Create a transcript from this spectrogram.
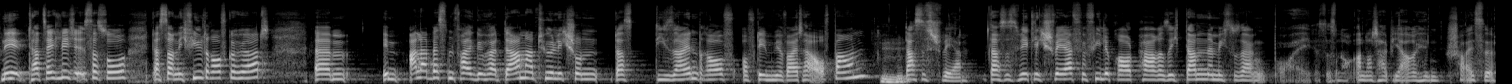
Nee, tatsächlich ist das so, dass da nicht viel drauf gehört. Ähm, Im allerbesten Fall gehört da natürlich schon das Design drauf, auf dem wir weiter aufbauen. Das ist schwer. Das ist wirklich schwer für viele Brautpaare, sich dann nämlich zu sagen, boah, ey, das ist noch anderthalb Jahre hin, scheiße.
